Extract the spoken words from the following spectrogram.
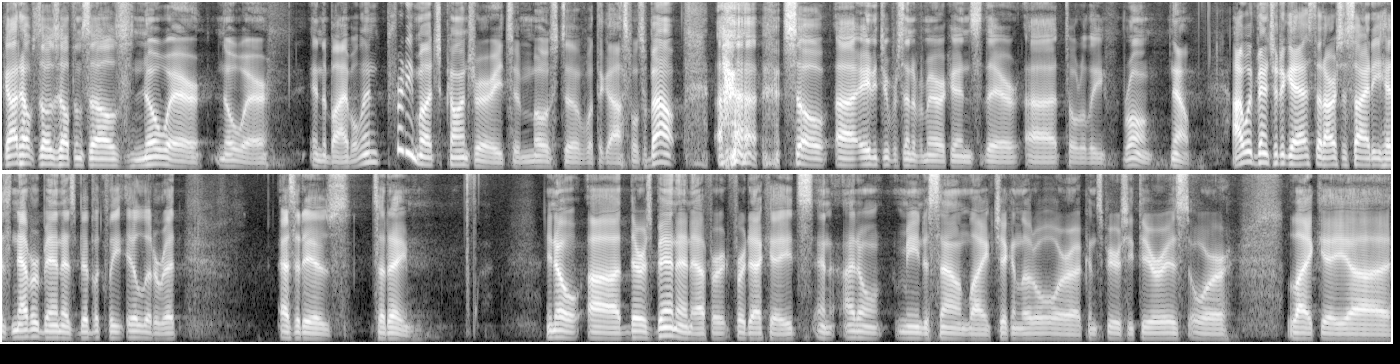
God helps those who help themselves. Nowhere, nowhere in the Bible, and pretty much contrary to most of what the gospel's about. so, uh, 82% of Americans, they're uh, totally wrong. Now, I would venture to guess that our society has never been as biblically illiterate as it is today. You know, uh, there's been an effort for decades, and I don't mean to sound like Chicken Little or a conspiracy theorist or like a uh,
